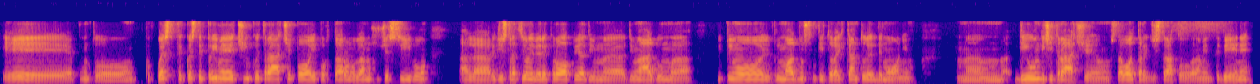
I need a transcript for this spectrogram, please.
e appunto queste, queste prime 5 tracce poi portarono l'anno successivo alla registrazione vera e propria di un, di un album, il primo, il primo album si intitola Il canto del demonio una, di 11 tracce, stavolta registrato veramente bene,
